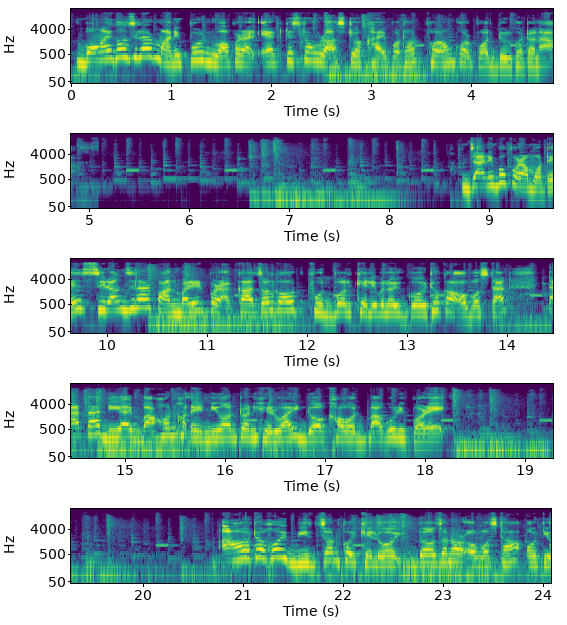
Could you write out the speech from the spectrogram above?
বঙাইগাঁও জিলাৰ মাণিকপুৰ নোৱাপাৰাৰ একত্ৰিছ নং ৰাষ্ট্ৰীয় ঘাইপথত ভয়ংকৰ পথ দুৰ্ঘটনা। জানিব পৰা মতে চিৰাং জিলাৰ পাণবাৰীৰ পৰা কাজলগাঁৱত ফুটবল খেলিবলৈ গৈ থকা অৱস্থাত টাটা ডি আই বাহনখনে নিয়ন্ত্ৰণ হেৰুৱাই দ খাৱত বাগৰি পৰে। আহত হৈ বিছজনকৈ খেলুৱৈ দহজনৰ অৱস্থা অতি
